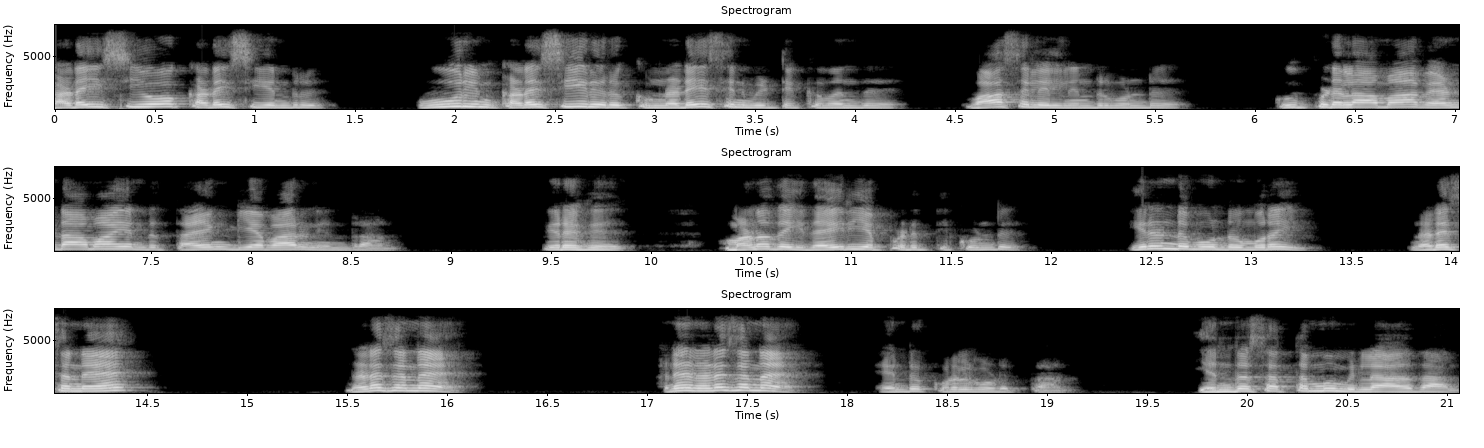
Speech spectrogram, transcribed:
கடைசியோ கடைசி என்று ஊரின் கடைசியில் இருக்கும் நடேசன் வீட்டுக்கு வந்து வாசலில் நின்று கொண்டு கூப்பிடலாமா வேண்டாமா? என்று தயங்கியவாறு நின்றான். பிறகு மனதை தைரியப்படுத்தி கொண்டு இரண்டு மூன்று முறை நடேசனே நடேசனே அண்ணே நடேசனே என்று குரல் கொடுத்தான். எந்த சத்தமும் இல்லாததால்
